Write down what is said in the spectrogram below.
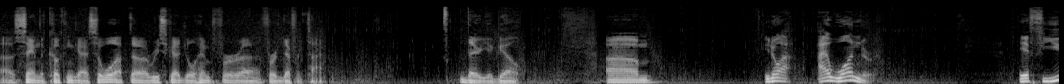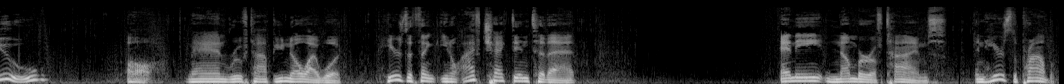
uh, Sam the cooking guy, so we'll have to reschedule him for uh, for a different time. There you go. Um, you know, I, I wonder if you, oh man, rooftop, you know I would. Here's the thing, you know, I've checked into that any number of times, and here's the problem.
